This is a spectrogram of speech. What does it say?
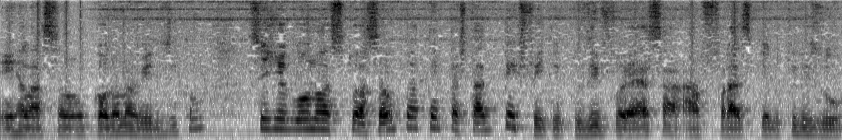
em relação ao coronavírus. Então, você chegou numa situação que é a tempestade perfeita, inclusive foi essa a frase que ele utilizou.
